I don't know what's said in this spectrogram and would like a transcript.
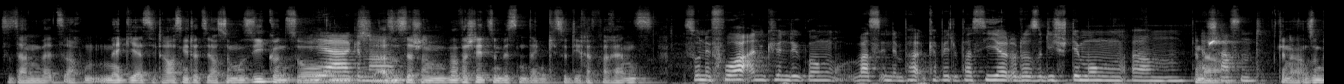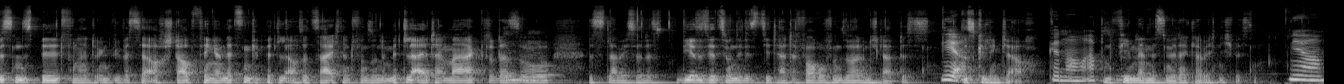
zusammen, weil es auch Maggie, als sie draußen geht, hört sie auch so Musik und so. Ja, und genau. Also es ist ja schon, man versteht so ein bisschen, denke ich, so die Referenz. So eine Vorankündigung, was in dem Kapitel passiert oder so die Stimmung ähm, Genau. erschaffend. Genau, so ein bisschen das Bild von halt irgendwie, was ja auch Staubfinger im letzten Kapitel auch so zeichnet, von so einem Mittelaltermarkt oder Mhm. so. Das ist, glaube ich, so das, die Assoziation, die das Zitat hervorrufen soll. Und ich glaube, das, Ja. das gelingt ja auch. Genau, Und absolut. viel mehr müssen wir da, glaube ich, nicht wissen. Ja.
